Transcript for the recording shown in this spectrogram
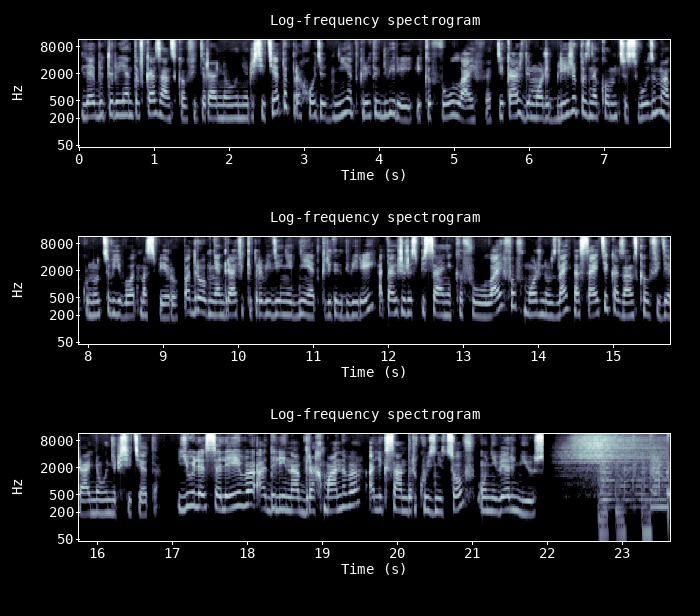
Для абитуриентов Казанского федерального университета проходят дни открытых дверей и КФУ Live ы, где каждый может ближе познакомиться с вузом и окунуться в его атмосферу. Подробнее о графике проведения дней открытых дверей, а также расписании КФУ Live ов можно узнать на сайте Казанского федерального университета. Юлия Салеева, Аделина Абдрахманова, Александр Кузнецов, Univer News. Ньюс.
